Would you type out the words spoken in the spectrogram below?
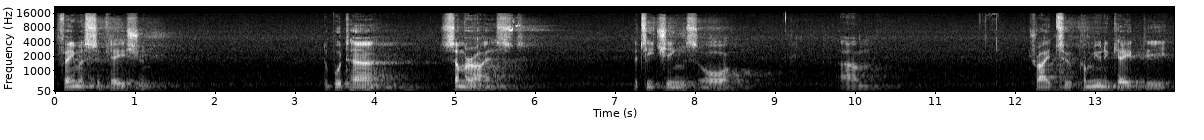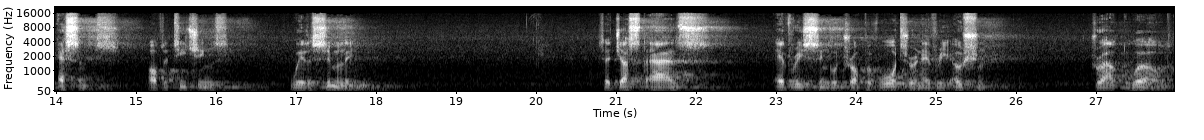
famous occasion, the Buddha summarized the teachings or um, tried to communicate the essence of the teachings with a simile. So, just as every single drop of water in every ocean throughout the world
